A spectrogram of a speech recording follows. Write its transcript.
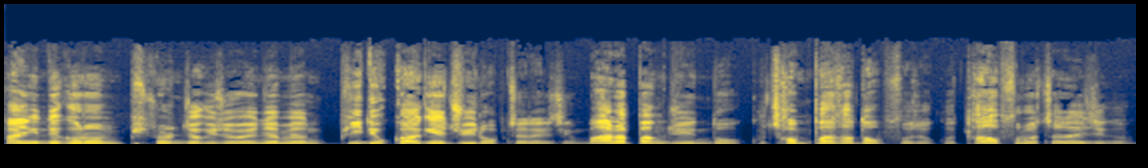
아니 근데 그런 필연적이죠. 왜냐면 비디오 가게 주인 없잖아요 지금. 만화방 주인도 없고 전파사도 없어졌고 다 없어졌잖아요 지금.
